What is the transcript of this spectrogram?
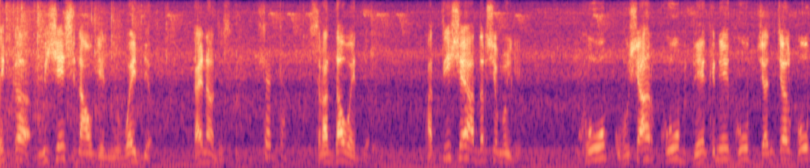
एक विशेष नाव घेईल मी वैद्य. काय नाव दिस श्रद्धा. श्रद्धा वैद्य. अतिशय आदर्श मुलगी. खूप हुशार खूप देखणी खूप चंचल खूप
